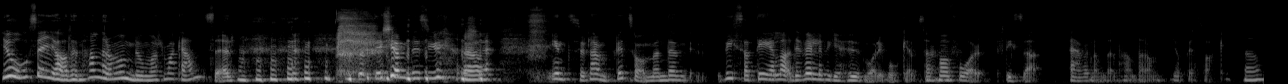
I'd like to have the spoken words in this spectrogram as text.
Jo, säger jag, den handlar om ungdomar som har cancer. så det kändes ju kanske inte så lämpligt så men den, vissa delar, det är väldigt mycket humor i boken så att man får frissa även om den handlar om jobbiga saker. Ja.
